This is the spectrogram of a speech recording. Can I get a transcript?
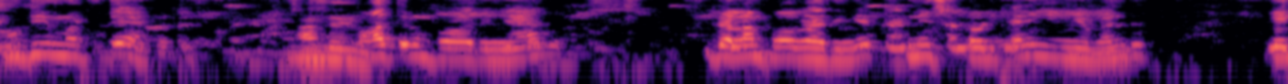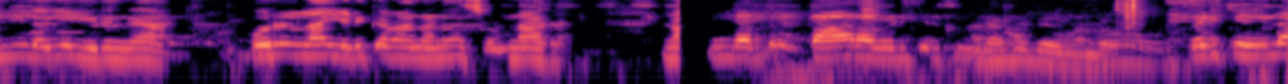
குடி மட்டும் அந்த பாத்ரூம் போகாதீங்க இதெல்லாம் போகாதீங்க. தண்ணி செலவழிக்காதீங்க நீங்கள் வந்து வெளியிலயே இருங்க. பொருள்லாம் எடுக்க வேணாம்னு சொன்னாங்க. இந்த இடத்துல டாரா வெடிச்சிருச்சு. வெடிக்கையில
